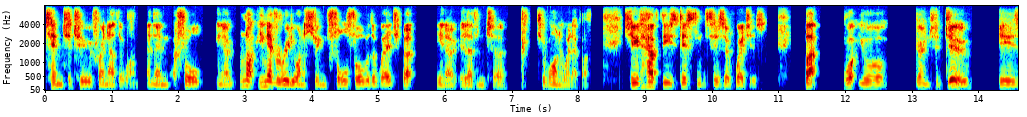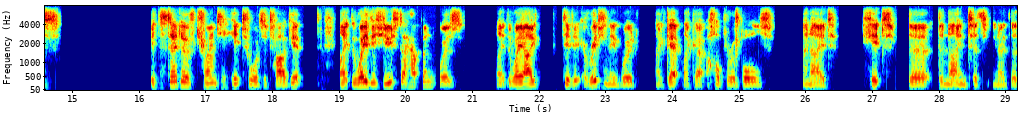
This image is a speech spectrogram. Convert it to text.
10 to two for another one. And then a full, you know, not, you never really want to swing full four with a wedge, but, you know, 11 to, to one or whatever. So you'd have these distances of wedges. But what you're going to do is instead of trying to hit towards a target, like the way this used to happen was like the way I did it originally would I get like a hopper of balls and I'd hit the the nine to you know the,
